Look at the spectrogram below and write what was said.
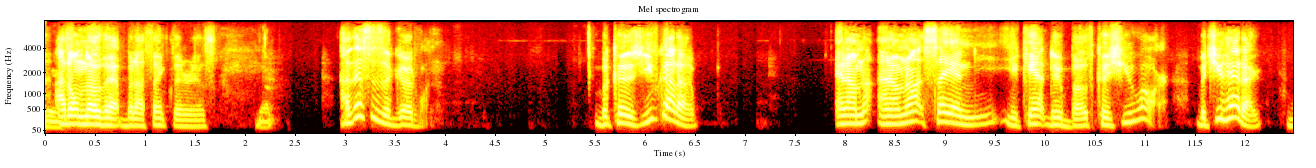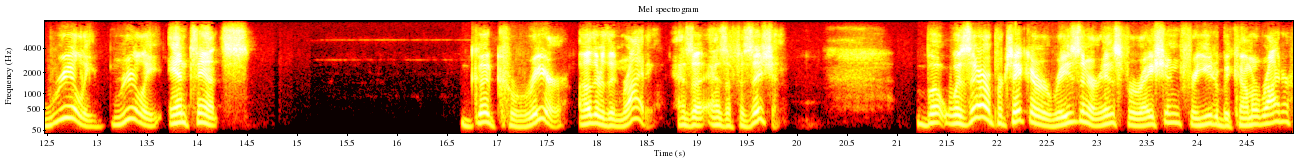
I, don't know that, but I think there is. Yep. Now, this is a good one because you've got a, and I'm not, and I'm not saying you can't do both because you are, but you had a really, really intense good career other than writing as a as a physician. But was there a particular reason or inspiration for you to become a writer?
